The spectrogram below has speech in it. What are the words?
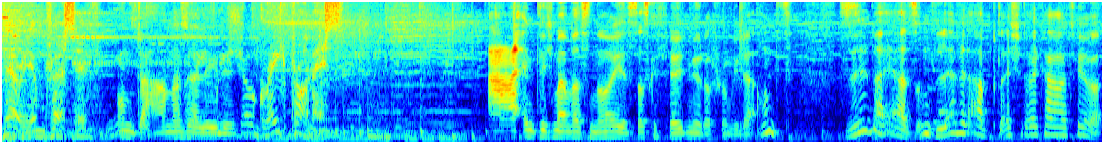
Very impressive. Und da haben wir es erledigt. Show great promise. Ah, endlich mal was Neues. Das gefällt mir doch schon wieder. Und Silbererz und Level Up. Gleich drei Charaktere.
